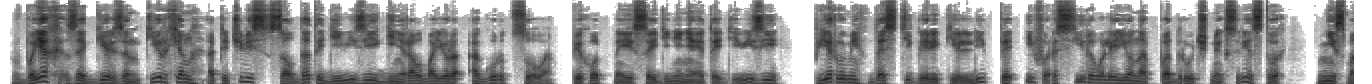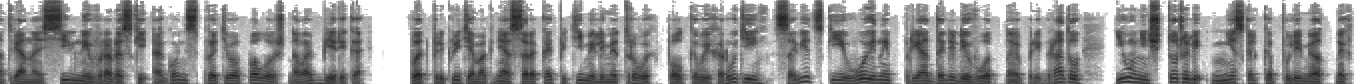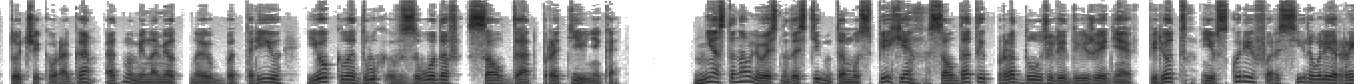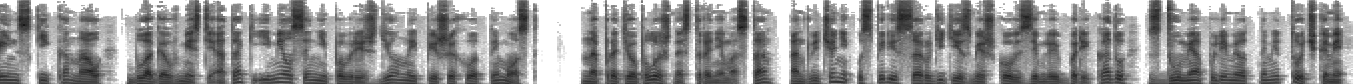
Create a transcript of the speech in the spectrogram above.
В боях за Гельзенкирхен отличились солдаты дивизии генерал-майора Огурцова. Пехотные соединения этой дивизии первыми достигли реки Липпе и форсировали ее на подручных средствах, несмотря на сильный вражеский огонь с противоположного берега. Под прикрытием огня 45 миллиметровых полковых орудий советские воины преодолели водную преграду и уничтожили несколько пулеметных точек врага, одну минометную батарею и около двух взводов солдат противника. Не останавливаясь на достигнутом успехе, солдаты продолжили движение вперед и вскоре форсировали Рейнский канал, благо в месте атаки имелся неповрежденный пешеходный мост. На противоположной стороне моста англичане успели соорудить из мешков с землей баррикаду с двумя пулеметными точками.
